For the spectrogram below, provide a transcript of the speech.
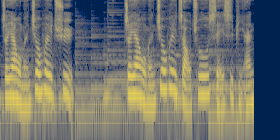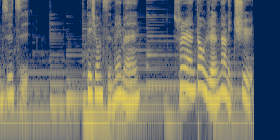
这样我们就会去，这样我们就会找出谁是平安之子。弟兄姊妹们，虽然到人那里去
